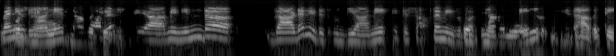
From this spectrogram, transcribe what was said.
उद्याने धावति i mean in the garden it is udyane it is saptami vibhakti udyane धावति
